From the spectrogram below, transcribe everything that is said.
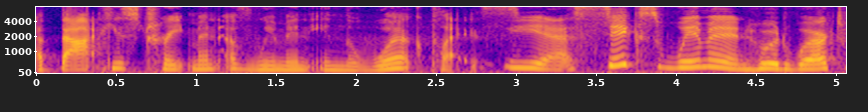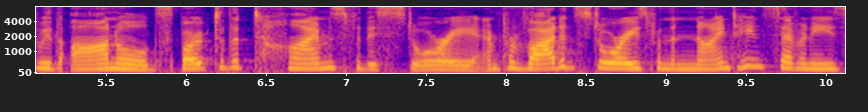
about his treatment of women in the workplace. Yeah, six women who had worked with Arnold spoke to the Times for this story and provided stories from the 1970s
